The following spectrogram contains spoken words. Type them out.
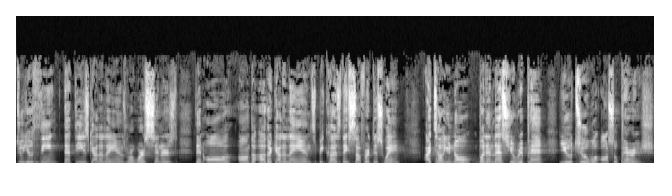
Do you think that these Galileans were worse sinners than all uh, the other Galileans because they suffered this way? I tell you no, but unless you repent, you too will also perish.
